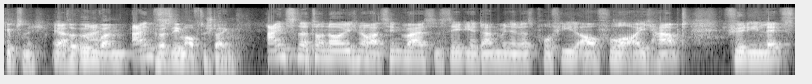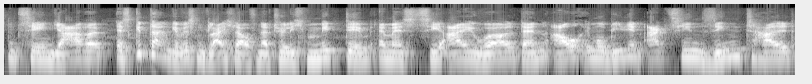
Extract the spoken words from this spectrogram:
Gibt's nicht. Ja, also irgendwann hört es eben auf zu steigen. Eins natürlich noch als Hinweis, das seht ihr dann, wenn ihr das Profil auch vor euch habt für die letzten zehn Jahre. Es gibt einen gewissen Gleichlauf natürlich mit dem MSCI World, denn auch Immobilienaktien sind halt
